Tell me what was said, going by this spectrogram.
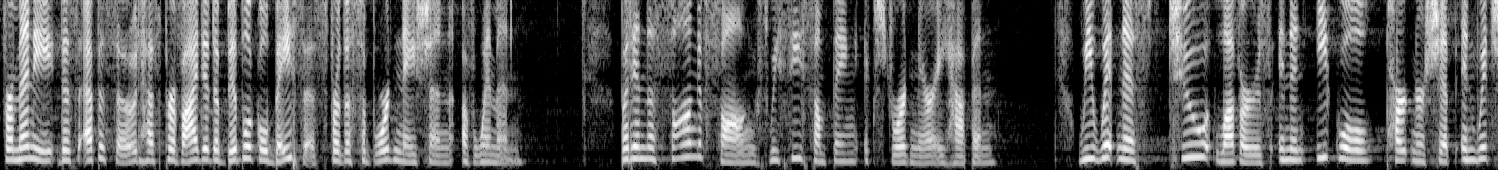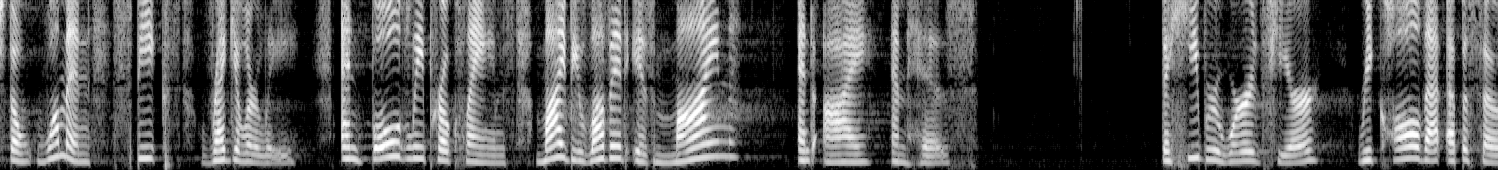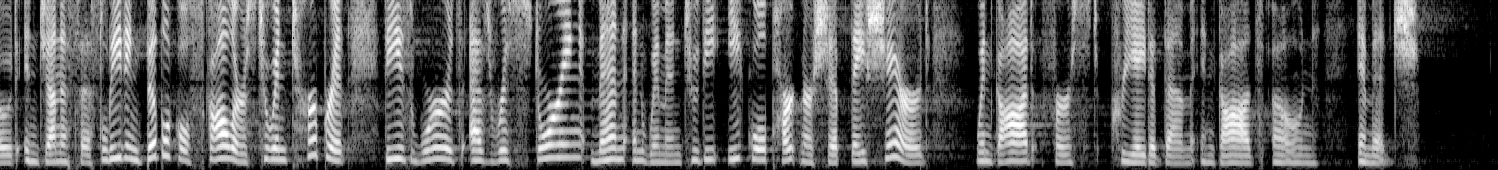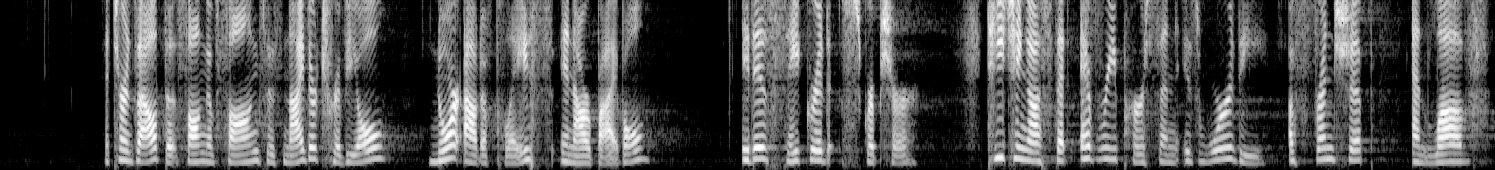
For many, this episode has provided a biblical basis for the subordination of women. But in the Song of Songs, we see something extraordinary happen. We witness two lovers in an equal partnership in which the woman speaks regularly and boldly proclaims, My beloved is mine and I am his. The Hebrew words here recall that episode in Genesis, leading biblical scholars to interpret these words as restoring men and women to the equal partnership they shared when God first created them in God's own image. It turns out that Song of Songs is neither trivial nor out of place in our Bible. It is sacred scripture, teaching us that every person is worthy of friendship and love.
